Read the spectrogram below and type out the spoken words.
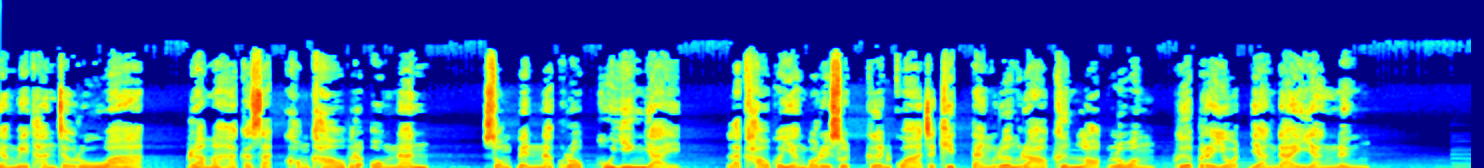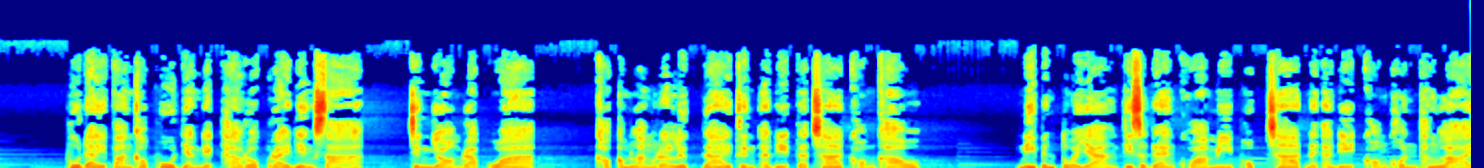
ยังไม่ทันจะรู้ว่า พระมหากษัตริย์ของเขาพระองค์นั้น ทรงเป็นนักรบผู้ยิ่งใหญ่ และเขาก็ยังบริสุทธิ์เกินกว่าจะคิดแต่งเรื่องราวขึ้นหลอกลวง เพื่อประโยชน์อย่างใดอย่างหนึ่ง ผู้ใดฟังเขาพูดอย่างเด็กทารกไร้เดียงสา จึงยอมรับว่า เขากำลังระลึกได้ถึงอดีตชาติของเขา นี้เป็นตัวอย่างที่แสดงความมีภพชาติในอดีตของคนทั้งหลาย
